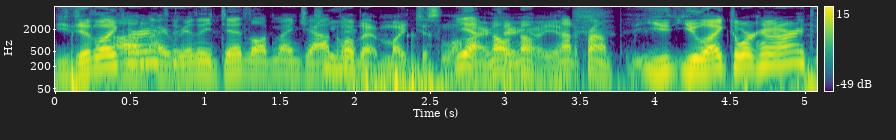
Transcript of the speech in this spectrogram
you did like um, I really did love my job. Can you hold there. that mic just little Yeah, no, no, go, yeah. not a problem. You you liked working at RIT?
